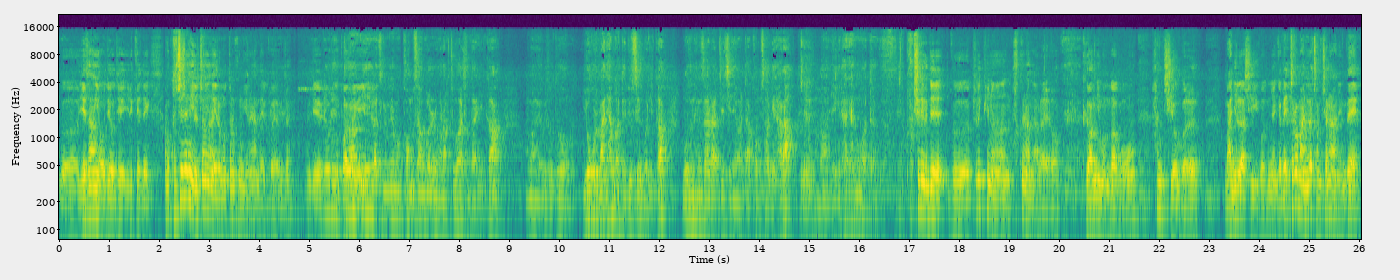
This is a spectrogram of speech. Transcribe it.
그 예상이 어디 어디 이렇게 돼 아마 구체적인 일정이나 이런 것들은 공개는 안 될 거예요, 그죠? 우리 그 보안상의 교황님 이유죠. 같은 경우에 뭐 검사한 걸 워낙 좋아하신다니까 아마 여기서도 요구를 많이 한 것 같아요. 뉴스에 보니까 모든 행사랄지 진행을 다 검사하게 하라. 네. 아마 얘기를 하는 것 같더라고요. 네. 확실히 근데 그 필리핀은 화끈한 나라예요. 교황님 온다고 한 지역을 마닐라시거든요. 그러니까 메트로 마닐라 전체는 아닌데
